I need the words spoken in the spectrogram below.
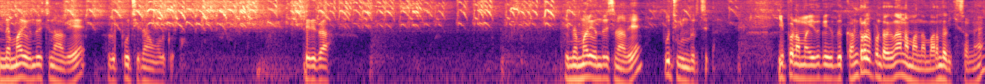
இந்த மாதிரி வந்துருச்சுனாவே அது பூச்சி தான் உங்களுக்கு. தெரியுதா? இந்த மாதிரி வந்துருச்சுனாவே பூச்சி விழுந்துருச்சு. இப்போ நம்ம இதுக்கு இது கண்ட்ரோல் பண்ணுறதுக்கு தான் நம்ம அந்த மருந்தடிக்க சொன்னேன்.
